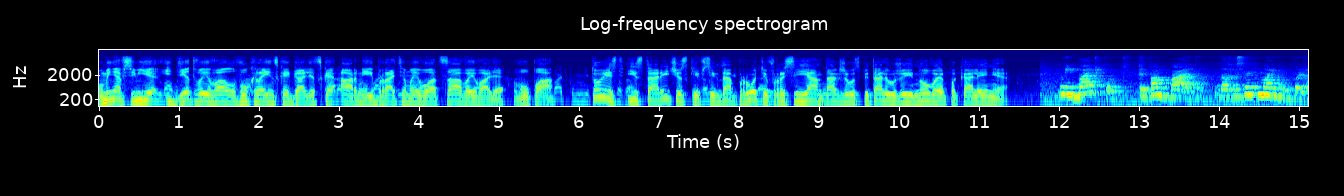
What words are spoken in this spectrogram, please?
У меня в семье и дед воевал в украинской галицкой армии, и братья моего отца воевали в УПА. То есть исторически всегда против россиян также воспитали уже и новое поколение. Мій батько Степан Байда, захисник Маріуполя.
